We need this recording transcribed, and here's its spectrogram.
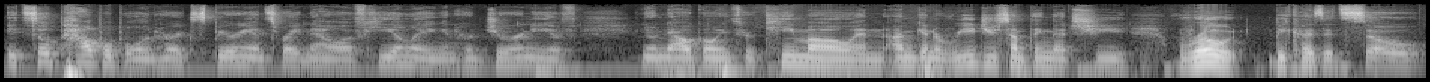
it's so palpable in her experience right now of healing and her journey of, you know, now going through chemo. And I'm going to read you something that she wrote because it's so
